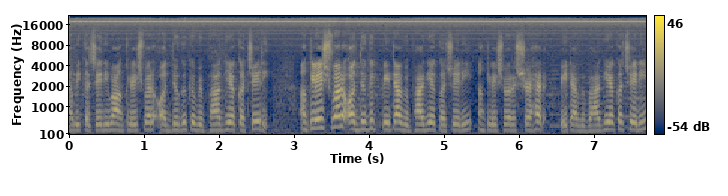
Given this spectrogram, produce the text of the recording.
નવી કચેરીમાં અંકલેશ્વર ઔદ્યોગિક વિભાગીય કચેરી, અંકલેશ્વર ઔદ્યોગિક પેટા વિભાગીય કચેરી, અંકલેશ્વર શહેર પેટા વિભાગીય કચેરી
